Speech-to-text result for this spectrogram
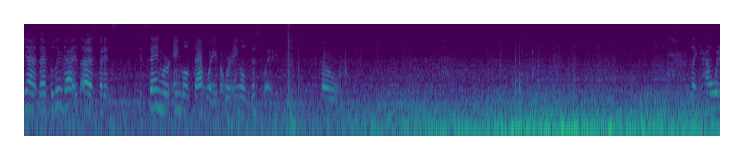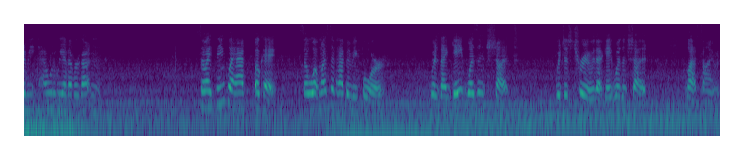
yeah that blue dot is us, but it's it's saying we're angled that way, but we're angled this way. So like how would we how would we have ever gotten so i think what happened okay so what must have happened before was that gate wasn't shut which is true that gate wasn't shut last time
